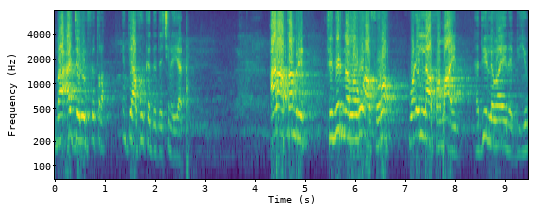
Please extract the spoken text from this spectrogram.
maa cajalu lfitra intay afurka dedejinayaan calaa tamrin timirna lagu afuro wa ilaa famaain. Haddii la waayana biyo.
